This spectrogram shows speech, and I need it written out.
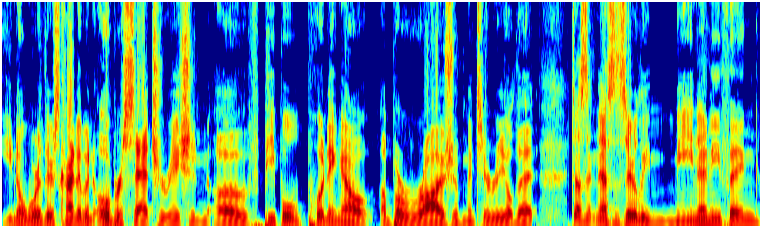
you know, where there's kind of an oversaturation of people putting out a barrage of material that doesn't necessarily mean anything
